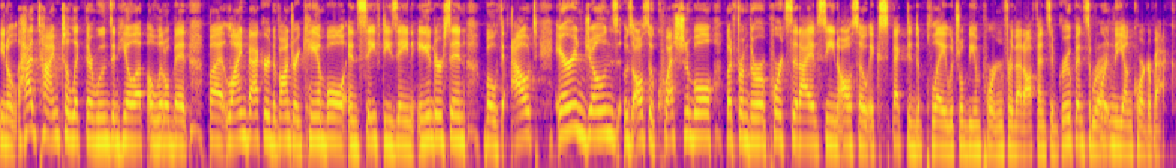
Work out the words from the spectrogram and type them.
you know, had time to lick their wounds and heal up a little bit. But linebacker De'Vondre Campbell and safety Zayne Anderson both out. Aaron Jones was also questionable, but from the reports that I have seen, also expected to play, which will be be important for that offensive group and supporting right. the young quarterback.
